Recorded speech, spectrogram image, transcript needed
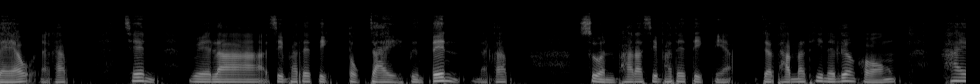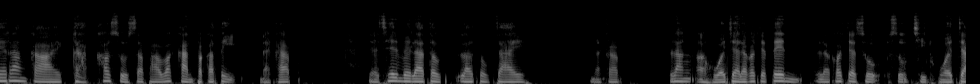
แล้วนะครับ เช่น เวลาซิมพาเทติกตกใจตื่นเต้นนะครับ ส่วนพาราซิมพาเทติกเนี่ยจะทำหน้าที่ในเรื่องของให้ร่างกายกลับเข้าสู่สภาวะการปกตินะครับอย่างเช่นเวลาเราตกใจนะครับร่างหัวใจเราก็จะเต้นแล้วก็จะสูบฉีดหัวใจ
